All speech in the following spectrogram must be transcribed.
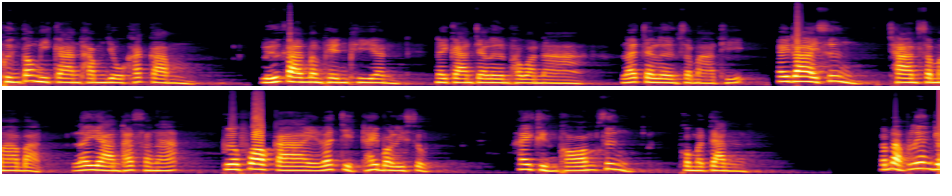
พึงต้องมีการทำโยคะกรรม หรือการบำเพ็ญเพียรในการเจริญภาวนา และเจริญสมาธิให้ได้ซึ่งฌานสมาบัติและญาณทัศนะ เพื่อฟอกกายและจิตให้บริสุทธิ์ ให้ถึงพร้อมซึ่งพรหมจรรย์สำหรับเรื่องโย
